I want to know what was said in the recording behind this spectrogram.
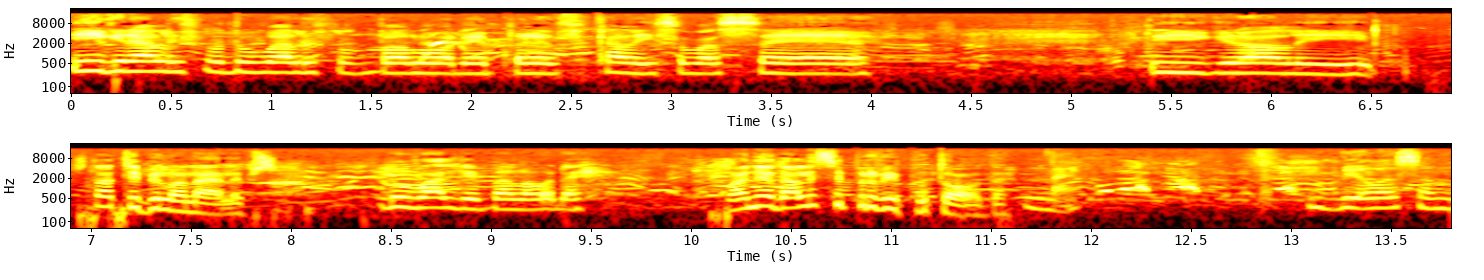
Igrali smo, duvali smo balone, preskali smo se, igrali... Šta ti je bilo najlepše? Duvanje balone. Vanja, da li si prvi put ovde? Ne. Bila sam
